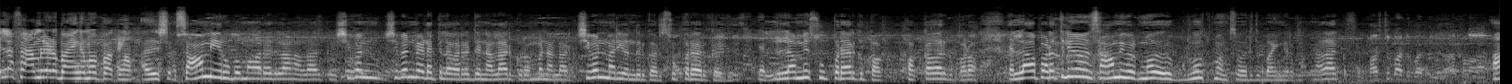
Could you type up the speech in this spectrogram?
எல்லா ஃபேமிலியோட பயங்கரமாக பார்க்கலாம். அது சாமி ரூபமாக வர்றதுலாம் நல்லா இருக்கு. சிவன் சிவன் வேடத்தில் வர்றது நல்லா இருக்கு. ரொம்ப நல்லா இருக்கு. சிவன் மாதிரி வந்திருக்காரு. சூப்பராக இருக்கு அது எல்லாமே சூப்பராக இருக்கு. பக் பக்காவாக இருக்கு படம். எல்லா படத்துலையும் சாமி வரும்போது ஒரு க்ரூஸ் மம்ஸ் வருது பயங்கரமாக நல்லா இருக்கு. சார் ஆ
